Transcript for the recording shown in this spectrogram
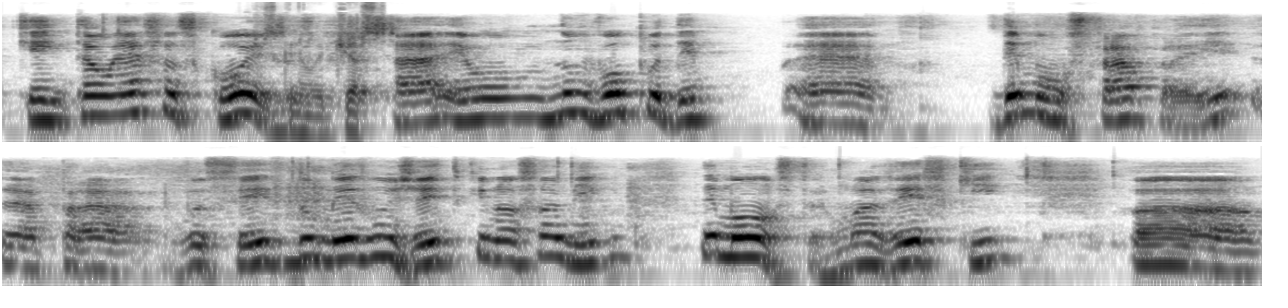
Okay? Então, essas coisas ah, eu não vou poder é, demonstrar para é, vocês do mesmo jeito que nosso amigo demonstra, uma vez que. Ah,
